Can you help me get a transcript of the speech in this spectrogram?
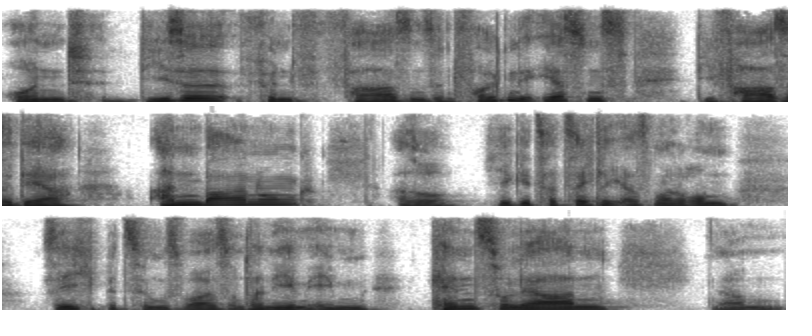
Und diese fünf Phasen sind folgende. Erstens die Phase der Anbahnung. Also hier geht es tatsächlich erstmal darum, sich beziehungsweise Unternehmen eben kennenzulernen, ähm,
